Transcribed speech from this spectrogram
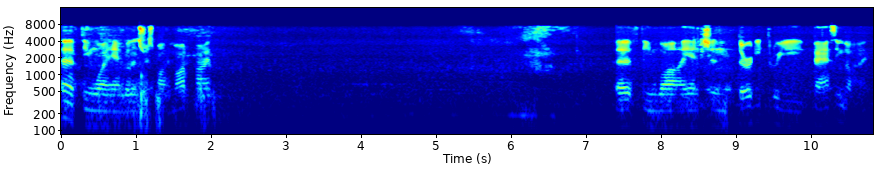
F-Y ambulance responding modified. F-Y engine 33 passing by.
